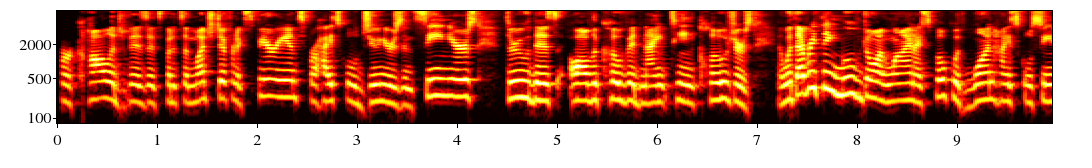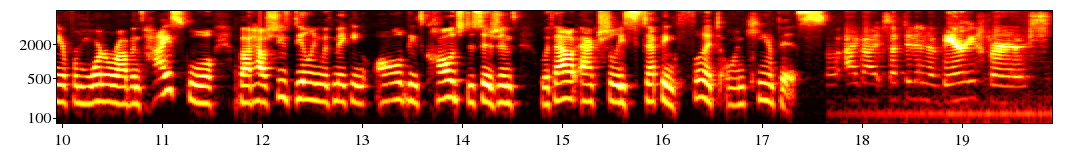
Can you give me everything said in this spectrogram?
for college visits, but it's a much different experience for high school juniors and seniors through this, all the COVID-19 closures. And with everything moved online, I spoke with one high school senior from Warner Robins High School about how she's dealing with making all of these college decisions without actually stepping foot on campus. I got accepted in the very first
